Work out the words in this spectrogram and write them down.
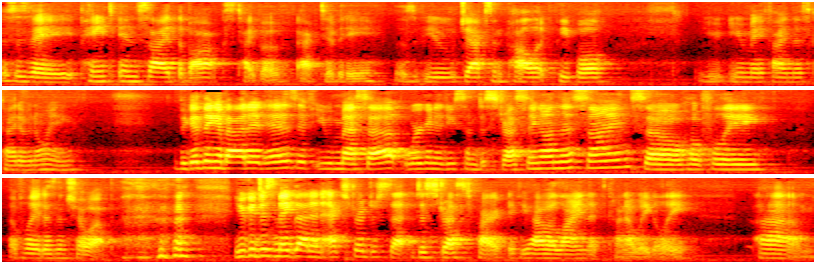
This is a paint inside the box type of activity. Those of you Jackson Pollock people, you, you may find this kind of annoying. The good thing about it is if you mess up, we're going to do some distressing on this sign, so hopefully, hopefully it doesn't show up. you could just make that an extra distressed part if you have a line that's kind of wiggly. Um,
